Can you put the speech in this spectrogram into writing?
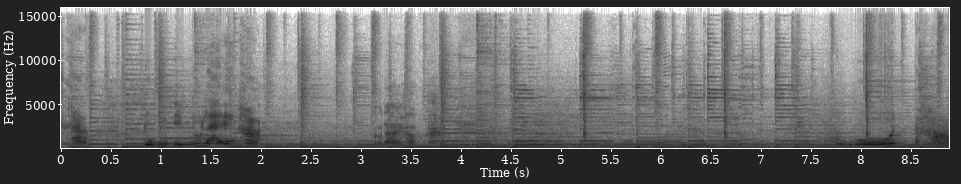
ส์ค่ะ ดูอุ้มอิมดูแลเองค่ะ ก็ได้ครับ คุณวุฒินะคะ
